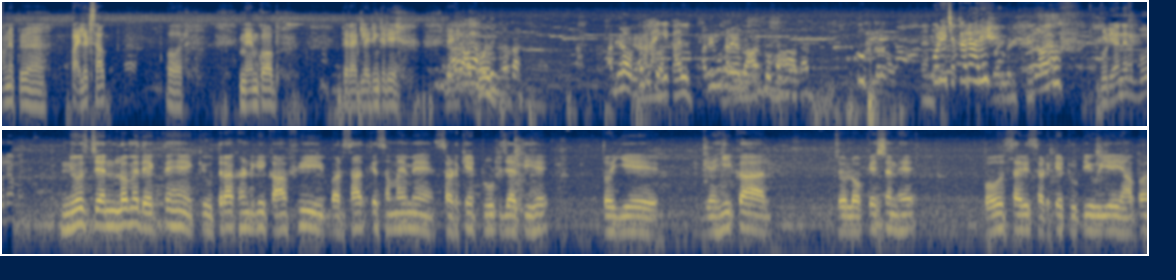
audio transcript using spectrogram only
हमने पायलट साहब और मैम को अब पैराग्लाइडिंग के लिए कल। पूरे चक्कर आ रहे गुड़िया ने तो बोला न्यूज़ चैनलों में देखते हैं कि उत्तराखंड की काफ़ी बरसात के समय में सड़कें टूट जाती है। तो ये यहीं का जो लोकेशन है बहुत सारी सड़कें टूटी हुई है यहाँ पर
